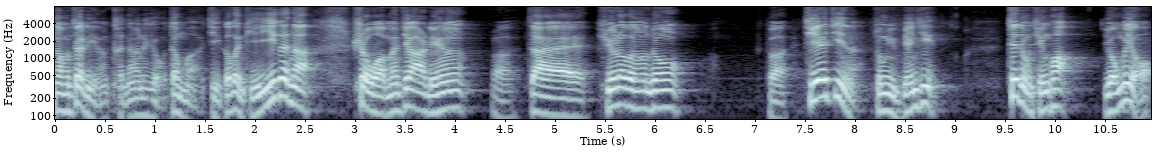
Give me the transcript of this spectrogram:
那么这里呢，可能有这么几个问题，一个呢，是我们歼二零是吧，在巡逻过程中，是吧，接近了中印边境，这种情况有没有？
